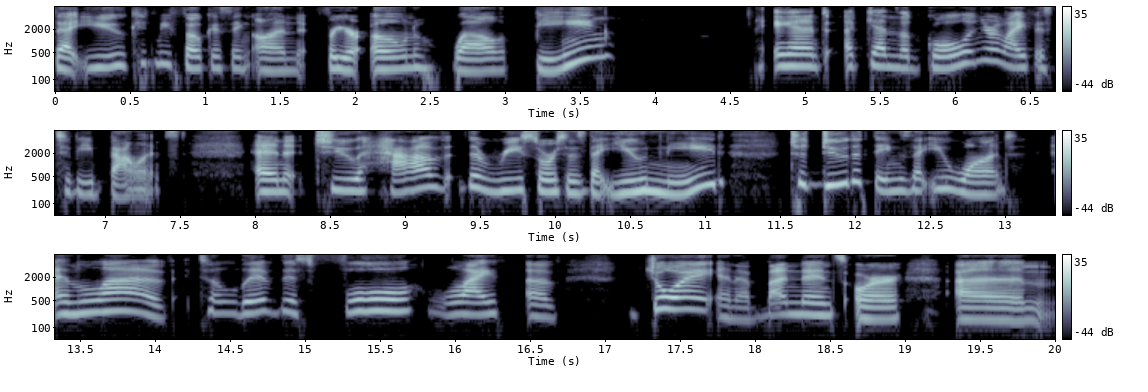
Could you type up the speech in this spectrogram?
that you can be focusing on for your own well-being And again, the goal in your life is to be balanced and to have the resources that you need to do the things that you want and love, to live this full life of joy and abundance or um,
